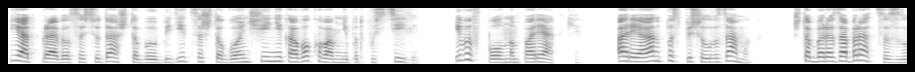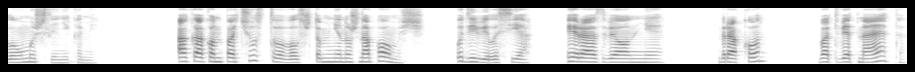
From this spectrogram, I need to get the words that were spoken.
Я отправился сюда, чтобы убедиться, что гончие никого к вам не подпустили и вы в полном порядке. Ариан поспешил в замок, чтобы разобраться с злоумышленниками. А как он почувствовал, что мне нужна помощь? Удивилась я. И разве он не... дракон? В ответ на это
